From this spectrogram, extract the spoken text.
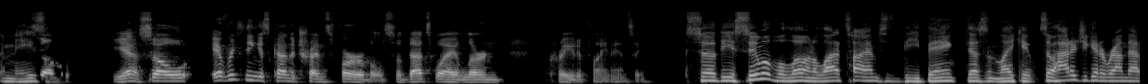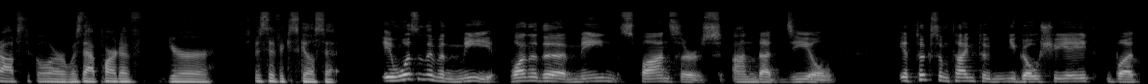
Amazing. So, yeah, so everything is kind of transferable. So that's why I learned creative financing. So the assumable loan, a lot of times the bank doesn't like it. So how did you get around that obstacle, or was that part of your specific skill set? It wasn't even me. One of the main sponsors on that deal it took some time to negotiate, but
